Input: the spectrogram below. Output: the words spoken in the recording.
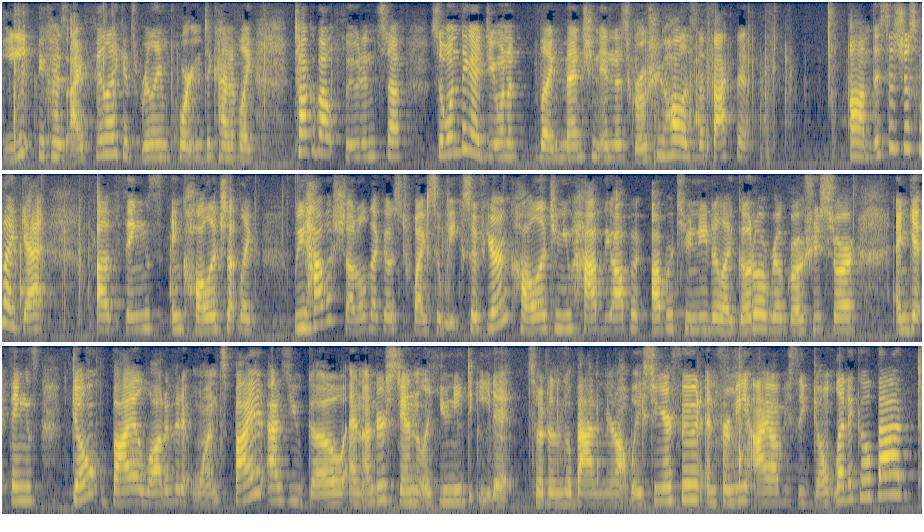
eat because I feel like it's really important to kind of like talk about food and stuff. So one thing I do want to like mention in this grocery haul is the fact that um, this is just what I get of things in college that like we have a shuttle that goes twice a week. So if you're in college and you have the opp opportunity to like go to a real grocery store and get things don't buy a lot of it at once. Buy it as you go and understand that like you need to eat it so it doesn't go bad and you're not wasting your food. And for me i obviously don't let it go bad.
